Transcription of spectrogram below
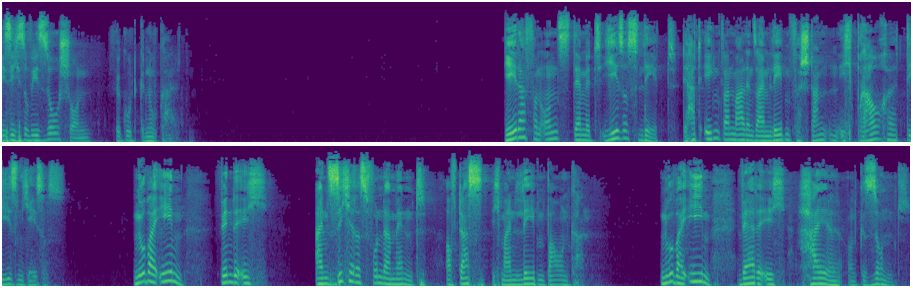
die sich sowieso schon für gut genug halten. Jeder von uns, der mit Jesus lebt, der hat irgendwann mal in seinem Leben verstanden, ich brauche diesen Jesus. Nur bei ihm finde ich ein sicheres Fundament, auf das ich mein Leben bauen kann. Nur bei ihm werde ich heil und gesund.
